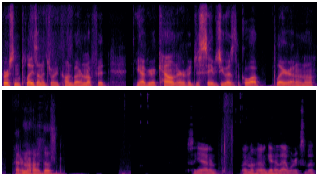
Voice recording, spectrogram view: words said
person plays on a Joy-Con, but I don't know if it you have your account or if it just saves you as the co-op player. I don't know. I don't know how it does. it. So yeah, I don't I don't know I don't get how that works, but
